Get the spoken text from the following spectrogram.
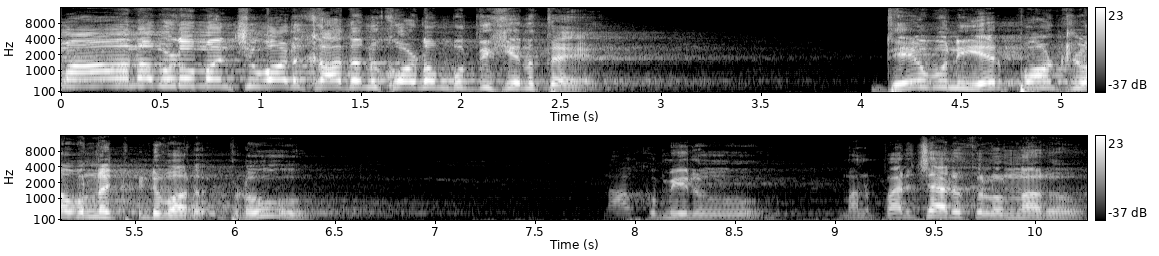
మానవుడు మంచివాడు కాదనుకోవడం బుద్ధిహీనతే. దేవుని ఏర్పాట్లో ఉన్నటువంటి వారు ఇప్పుడు నాకు మీరు మన పరిచారకులు ఉన్నారు.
